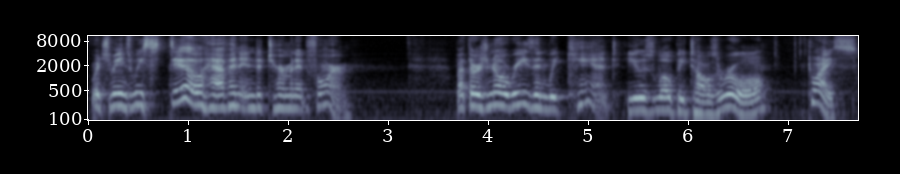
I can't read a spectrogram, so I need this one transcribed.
which means we still have an indeterminate form. But there's no reason we can't use L'Hopital's rule twice.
